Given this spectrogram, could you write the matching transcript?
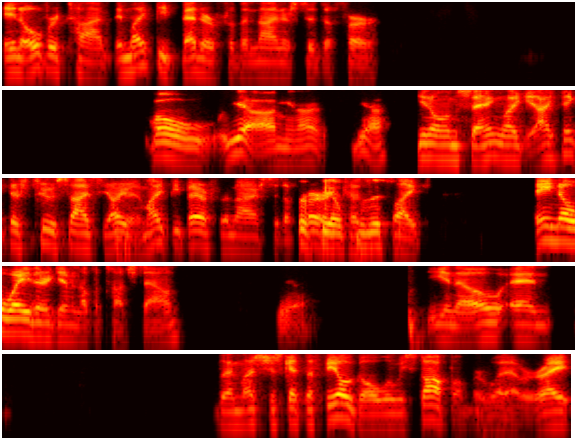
in overtime, it might be better for the Niners to defer. Oh yeah, I mean, I yeah. You know what I'm saying? Like I think there's two sides to the argument. It might be better for the Niners to defer because it's like ain't no way they're giving up a touchdown. Yeah. You know, and then let's just get the field goal when we stop them or whatever, right?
